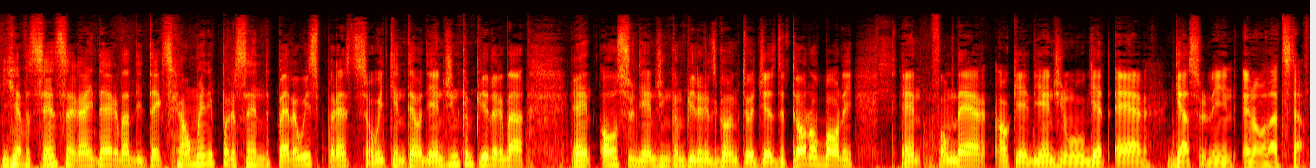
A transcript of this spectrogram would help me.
You have a sensor right there that detects how many percent the pedal is pressed so it can tell the engine computer that and also the engine computer is going to adjust the throttle body and from there okay the engine will get air gasoline and all that stuff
